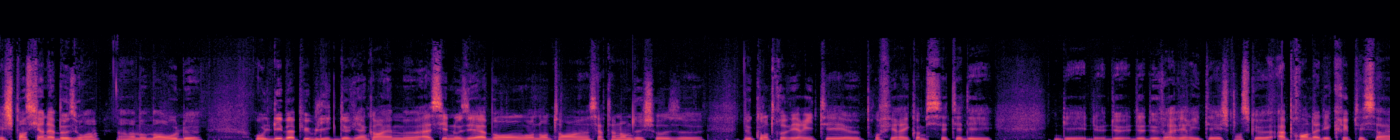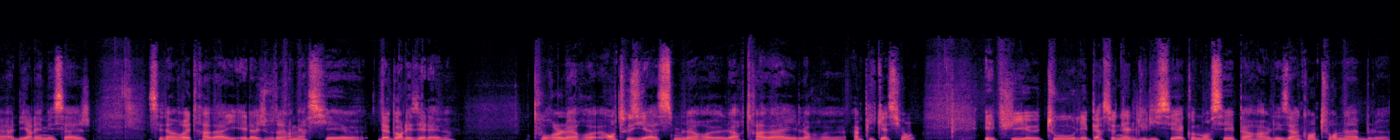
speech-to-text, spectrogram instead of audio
Et je pense qu'il y en a besoin, hein, un moment où le, où le débat public devient quand même assez nauséabond, où on entend un certain nombre de choses, euh, de contre-vérités euh, proférées comme si c'était des de, vraies vérités. Je pense qu'apprendre à décrypter ça, à lire les messages, c'est un vrai travail. Et là, je voudrais remercier euh, d'abord les élèves pour leur enthousiasme, leur, leur travail, leur euh, implication. Et puis tous les personnels du lycée, à commencer par les incontournables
